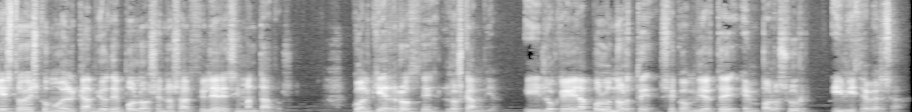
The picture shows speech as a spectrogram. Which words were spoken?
Esto es como el cambio de polos en los alfileres imantados. Cualquier roce los cambia, y lo que era polo norte se convierte en polo sur y viceversa.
